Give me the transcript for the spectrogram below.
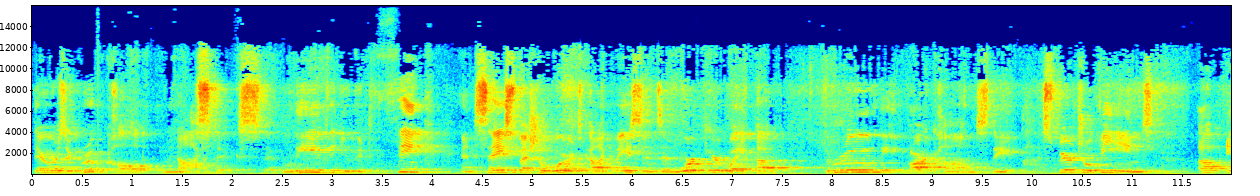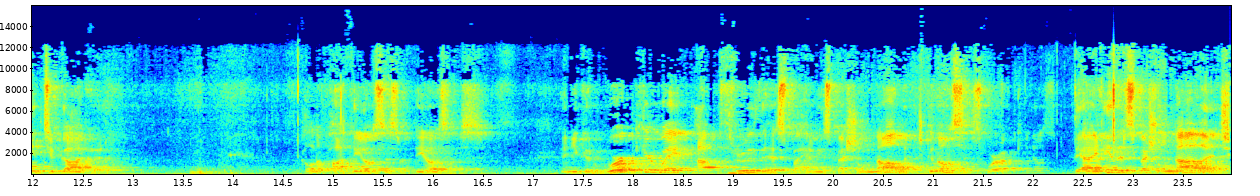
There was a group called Gnostics that believed that you could think and say special words, kind of like Masons, and work your way up through the archons, the spiritual beings, up into Godhood. Called apotheosis or theosis. And you could work your way up through this by having special knowledge, gnosis, where the idea that special knowledge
